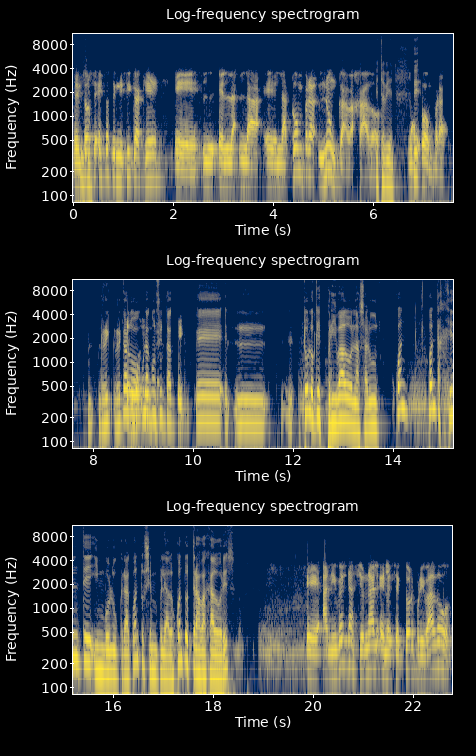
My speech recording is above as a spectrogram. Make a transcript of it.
Entonces, esto significa que eh, la, eh, la, compra nunca ha bajado. Está bien. La compra. Ricardo, una consulta. todo lo que es privado en la salud, ¿cuánta gente involucra? ¿Cuántos empleados? ¿Cuántos trabajadores? a nivel nacional, en el sector privado,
